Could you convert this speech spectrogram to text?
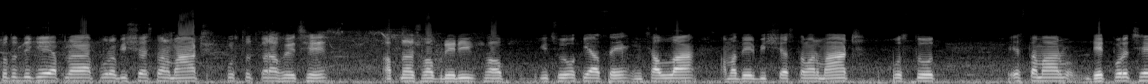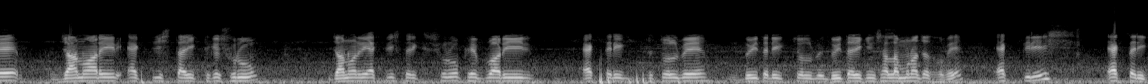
চতুর্দিকে আপনারা পুরো বিশ্ব ইস্তেমার মাঠ প্রস্তুত করা হয়েছে। আপনারা সব রেডি সব কিছু ওকে আছে, ইনশাল্লাহ আমাদের বিশ্ব ইস্তেমার মাঠ প্রস্তুত। ইস্তেমার ডেট পড়েছে জানুয়ারির একত্রিশ তারিখ থেকে শুরু। জানুয়ারির একত্রিশ তারিখ শুরু, ফেব্রুয়ারির এক তারিখ চলবে, দুই তারিখ চলবে, দুই তারিখ ইনশাল্লাহ মোনাজাত হবে। একত্রিশ, এক তারিখ।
